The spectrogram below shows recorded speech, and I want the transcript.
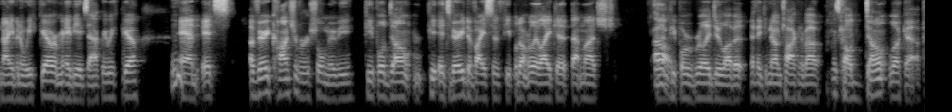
not even a week ago or maybe exactly a week ago. Hmm. and it's a very controversial movie. People don't it's very divisive. People don't really like it that much and Oh, people really do love it i think you know what i'm talking about it's Okay. called don't look up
